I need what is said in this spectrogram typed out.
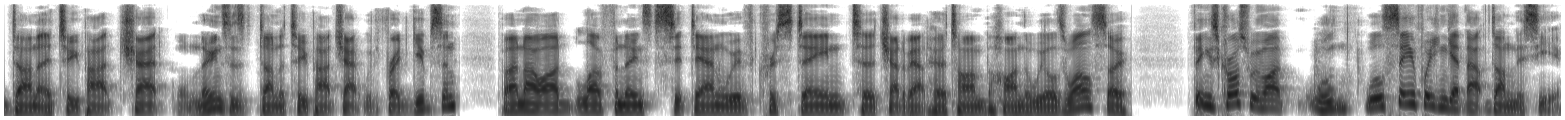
done a two part chat, or Noons has done a two part chat with Fred Gibson. But I know I'd love for Noons to sit down with Christine to chat about her time behind the wheel as well. So fingers crossed, we might, we'll, we'll see if we can get that done this year.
